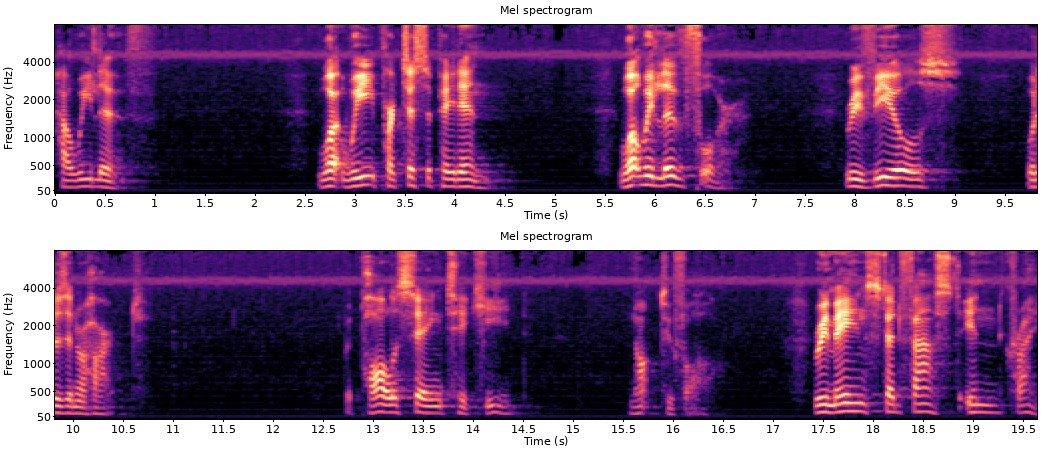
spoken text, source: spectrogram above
How we live what we participate in, what we live for, reveals what is in our heart. But Paul is saying, take heed not to fall. Remain steadfast in Christ,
